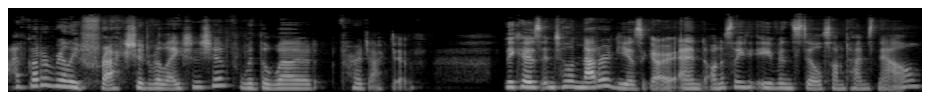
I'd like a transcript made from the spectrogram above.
I've got a really fractured relationship with the word productive. Because until a matter of years ago, and honestly, even still sometimes now,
